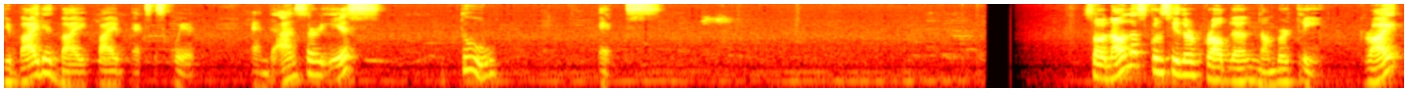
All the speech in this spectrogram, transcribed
divided by 5x squared. And the answer is 2x. So now let's consider problem number 3. Write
